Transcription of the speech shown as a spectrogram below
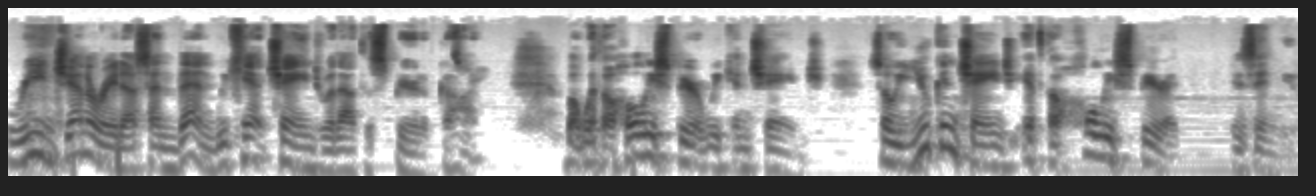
regenerate us. And then we can't change without the Spirit of God. But with the Holy Spirit, we can change. So you can change if the Holy Spirit is in you.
